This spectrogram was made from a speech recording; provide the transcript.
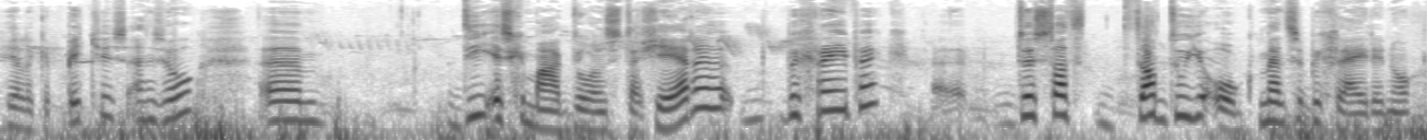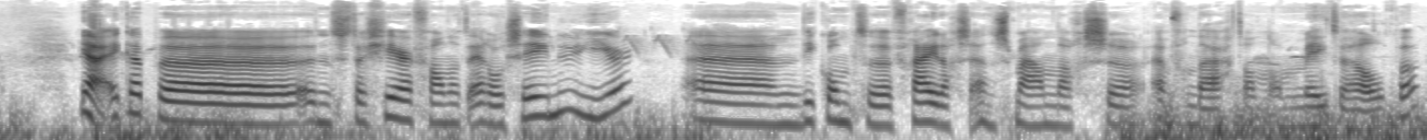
heerlijke pitjes en zo. Um, die is gemaakt door een stagiaire, begreep ik. Uh, dus dat, dat doe je ook, mensen begeleiden nog. Ja, ik heb uh, een stagiair van het ROC nu hier. En die komt uh, vrijdags en maandags en vandaag dan om mee te helpen.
